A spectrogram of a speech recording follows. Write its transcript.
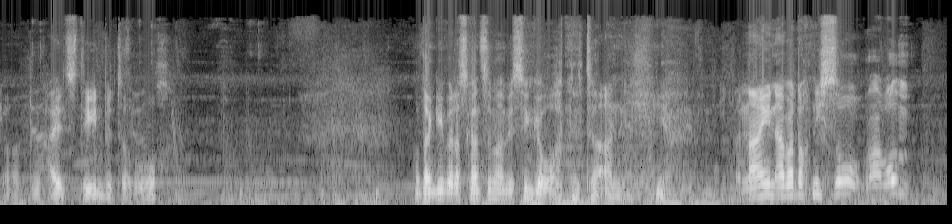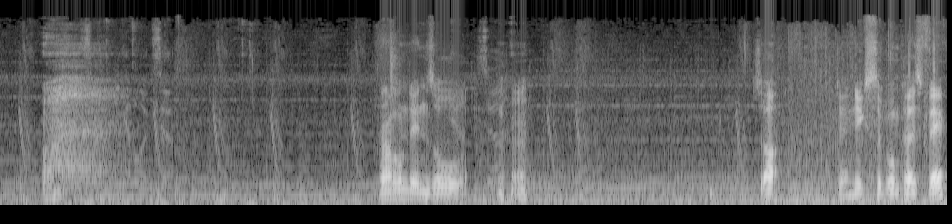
So, du heilst den bitte hoch. Und dann gehen wir das Ganze mal ein bisschen geordneter an. Hier. Nein, aber doch nicht so. Warum? Warum denn so? so, der nächste Bunker ist weg.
